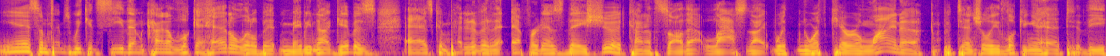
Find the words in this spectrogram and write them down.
yeah, sometimes we could see them kind of look ahead a little bit and maybe not give as as competitive an effort as they should. Kind of saw that last night with North Carolina potentially looking ahead to the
